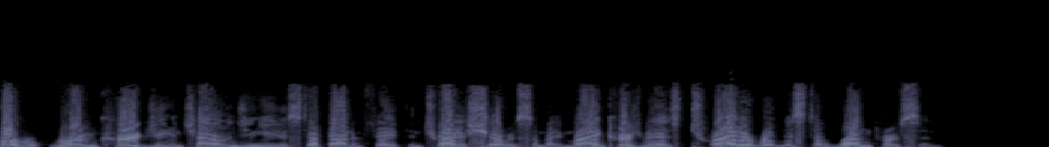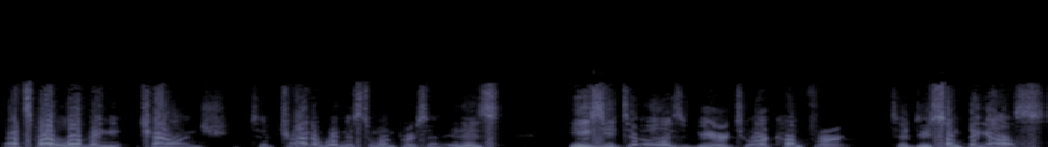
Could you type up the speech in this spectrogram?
but we're encouraging and challenging you to step out in faith and try to share with somebody. My encouragement is try to witness to one person. That's my loving challenge to try to witness to one person. It is easy to always veer to our comfort to do something else.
